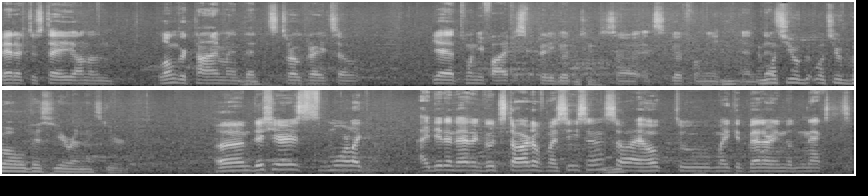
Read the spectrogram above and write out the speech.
better to stay on a longer time and that mm-hmm. stroke rate. So, yeah, 25 is pretty good, so it's good for me. Mm-hmm. And, And what's your what's your goal this year and next year? um, this year is more like I didn't have a good start of my season, so I hope to make it better in the next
